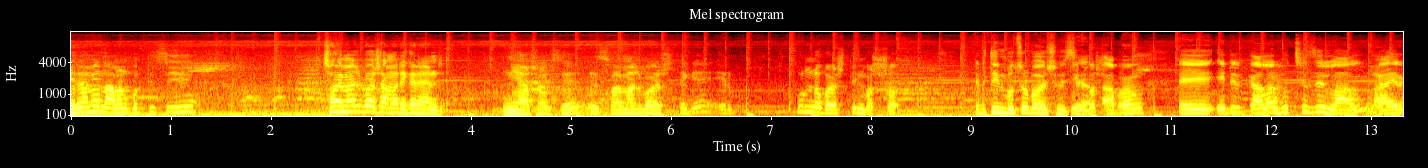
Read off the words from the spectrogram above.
এর আমি লালন করতেছি ছয় মাস বয়স আমার এখানে নিয়ে আসা হয়েছে। এই ছয় মাস বয়স থেকে এর পূর্ণ বয়স তিন বছর। এটা তিন বছর বয়স হয়েছে। এবং এটির কালার হচ্ছে যে লাল। গায়ের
